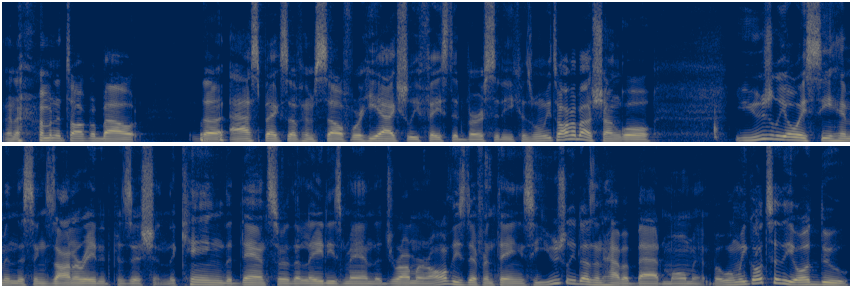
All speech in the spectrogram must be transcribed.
and I'm going to talk about the aspects of himself where he actually faced adversity. Because when we talk about Shango, you usually always see him in this exonerated position the king, the dancer, the ladies' man, the drummer, all these different things. He usually doesn't have a bad moment. But when we go to the Odu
